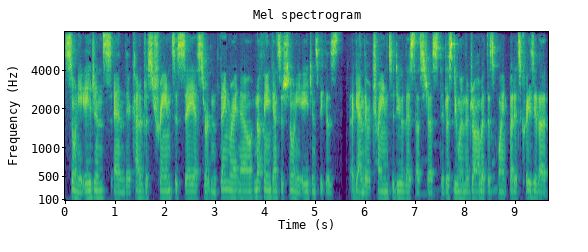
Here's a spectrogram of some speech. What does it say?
Sony agents, and they're kind of just trained to say a certain thing right now. Nothing against the Sony agents because, again, they're trained to do this. That's just they're just doing their job at this point. But it's crazy that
